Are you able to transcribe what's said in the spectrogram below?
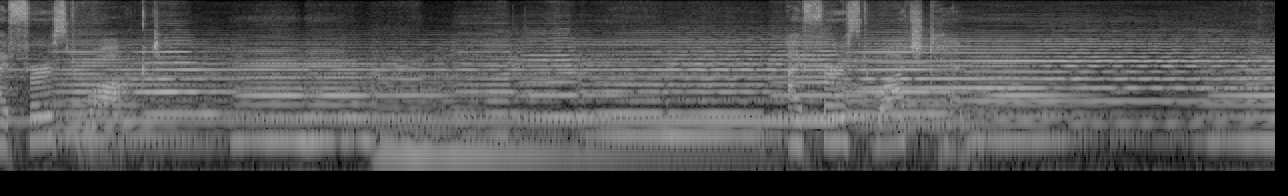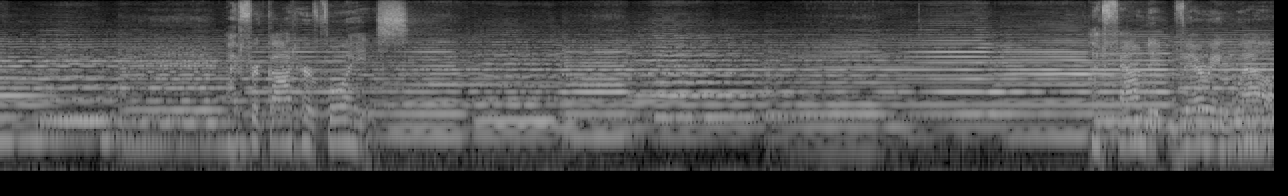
I first walked. I first watched him. I forgot her voice. I found it very well.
